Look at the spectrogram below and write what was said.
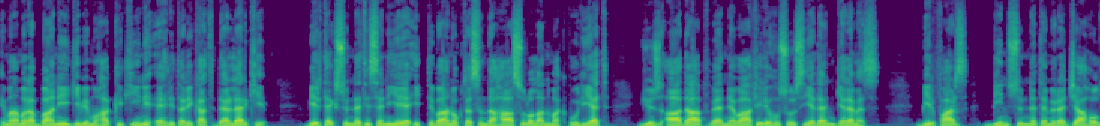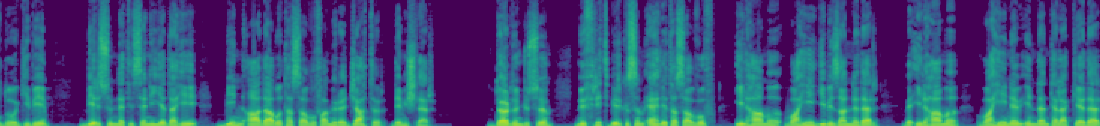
İmam-ı Rabbani gibi muhakkikini ehli tarikat derler ki, bir tek sünnet-i seniyeye ittiba noktasında hasıl olan makbuliyet, yüz adab ve nevafili hususiyeden gelemez. Bir farz, bin sünnete müreccah olduğu gibi, bir sünnet-i seniye dahi bin adab-ı tasavvufa müreccahtır demişler. Dördüncüsü, müfrit bir kısım ehli tasavvuf, ilhamı vahiy gibi zanneder ve ilhamı vahiy nev'inden telakki eder,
